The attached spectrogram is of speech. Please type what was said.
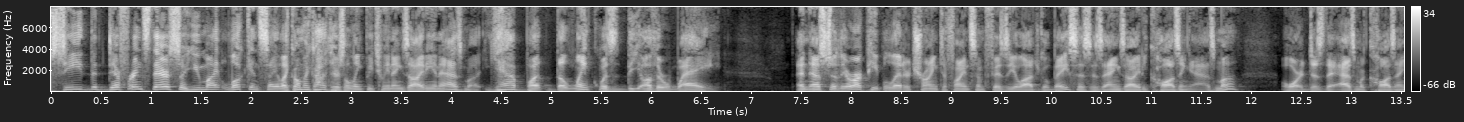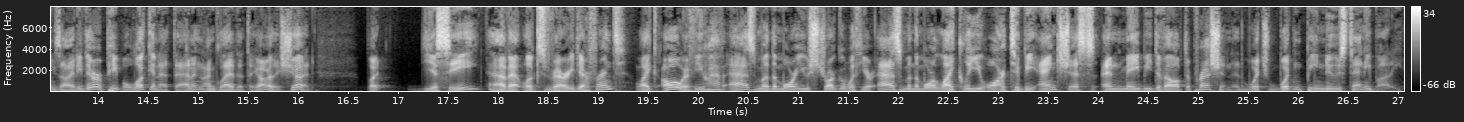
See the difference there? So you might look and say like, "Oh my god, there's a link between anxiety and asthma." Yeah, but the link was the other way. And so there are people that are trying to find some physiological basis is anxiety causing asthma or does the asthma cause anxiety? There are people looking at that and I'm glad that they are. They should. But you see how that looks very different? Like, oh, if you have asthma, the more you struggle with your asthma, the more likely you are to be anxious and maybe develop depression, which wouldn't be news to anybody.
